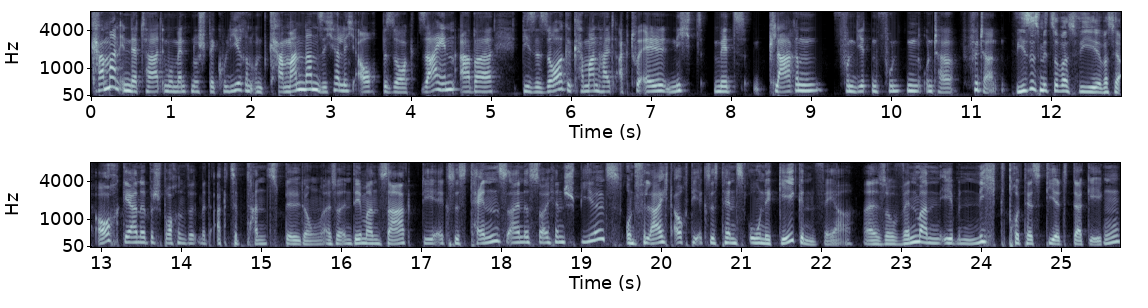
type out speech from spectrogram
kann man in der Tat im Moment nur spekulieren und kann man dann sicherlich auch besorgt sein, aber diese Sorge kann man halt aktuell nicht mit klaren fundierten Funden unterfüttern. Wie ist es mit sowas wie, was ja auch gerne besprochen wird, mit Akzeptanzbildung? Also indem man sagt, die Existenz eines solchen Spiels und vielleicht auch die Existenz ohne Gegenwehr. Also wenn man eben nicht protestiert dagegen,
